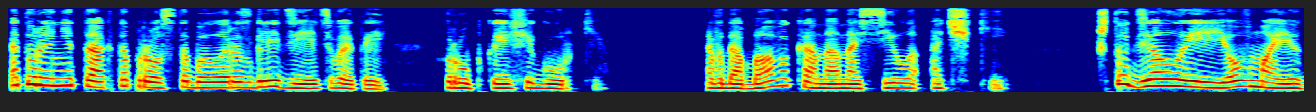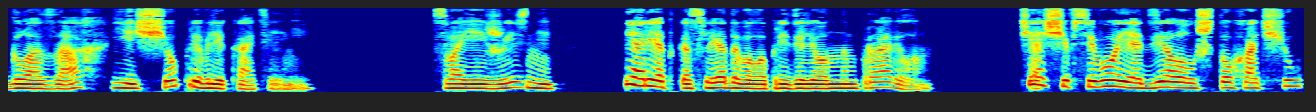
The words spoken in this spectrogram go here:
который не так-то просто было разглядеть в этой хрупкой фигурке. Вдобавок она носила очки, что делало ее в моих глазах еще привлекательней. В своей жизни я редко следовал определенным правилам. Чаще всего я делал, что хочу,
